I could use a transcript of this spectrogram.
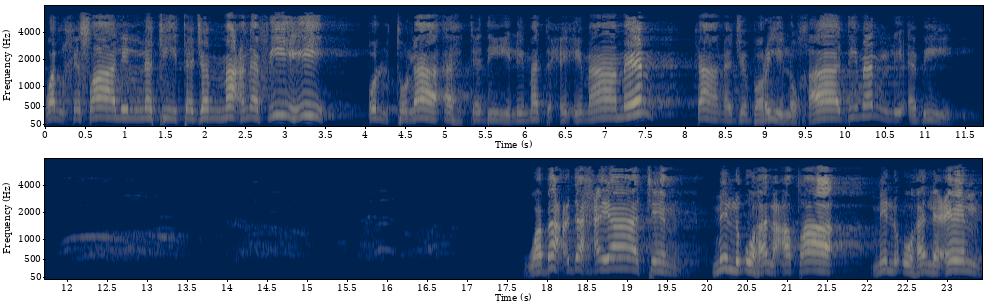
والخصال التي تجمعن فيه قلت لا أهتدي لمدح إمام كان جبريل خادما لأبيه. وبعد حياة ملؤها العطاء ملؤها العلم.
